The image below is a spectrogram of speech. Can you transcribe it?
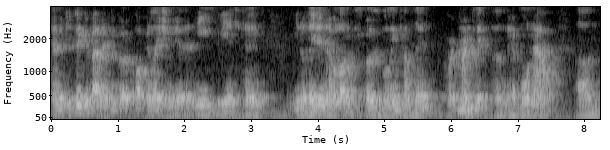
And if you think about it, you've got a population here that needs to be entertained. You know, they didn't have a lot of disposable income then, quite Mhm. frankly. Um, they have more now. Um,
